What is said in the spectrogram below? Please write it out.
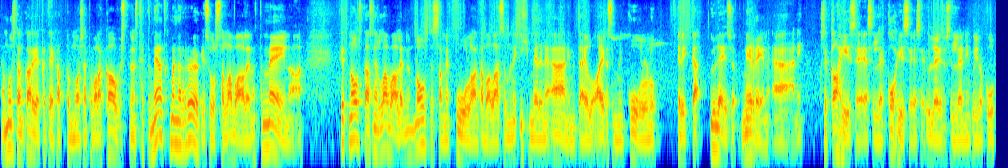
Ja muistan Karja Pete katsoi mua tavalla kauhistunut, että meinaatko mennä röökisuussa lavalle? Että meinaan. Sitten noustaan sinne lavalle, niin noustessa me kuullaan tavallaan semmoinen ihmeellinen ääni, mitä ei ollut aikaisemmin kuulunut, eli yleisö meren ääni. Kun se kahisee ja sille kohisee se yleisö silleen niin kuin joku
